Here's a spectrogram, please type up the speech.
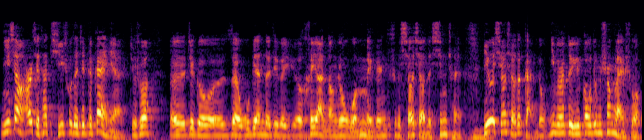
你像，而且她提出的这个概念，就说，呃，这个在无边的这个黑暗当中，我们每个人都是个小小的星辰，也有小小的感动。你比如说，对于高中生来说，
